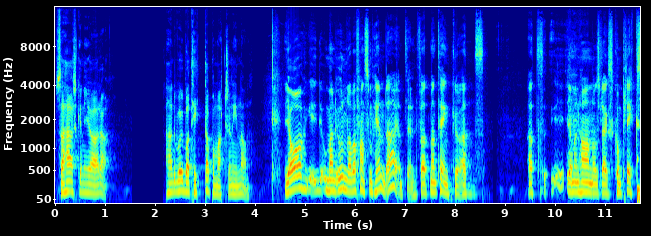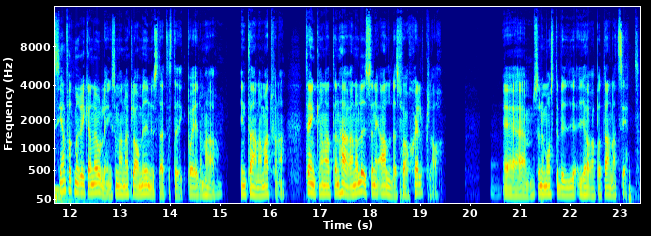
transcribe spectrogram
så här ska ni göra. Det var ju bara att titta på matchen innan. Ja, och man undrar vad fan som hände här egentligen. För att man tänker att, att ja, men har han någon slags komplex jämfört med Rickard Norling som han har klar minusstatistik på i de här interna matcherna. Tänker han att den här analysen är alldeles för självklar. Eh, så nu måste vi göra på ett annat sätt.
